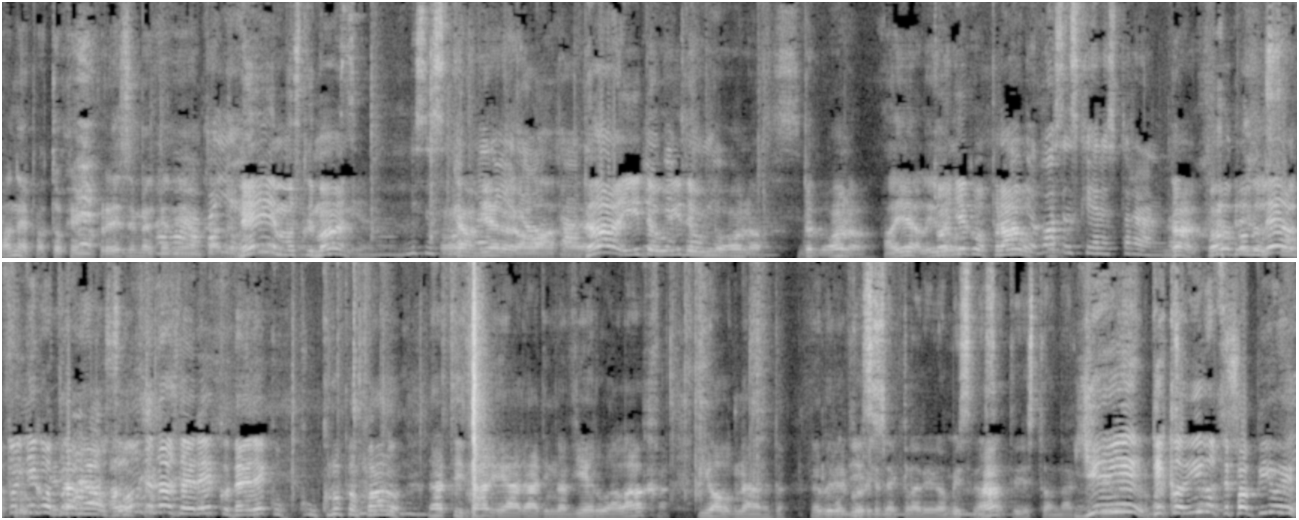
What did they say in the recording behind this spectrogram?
Pa ne, pa to kad ima prezime, kad nije on pa kada. Ne, je musliman je. Mislim se Kao vjeruje ja. Da, ide, u- ide u ono, se. da, ono. A je, ali To je njegovo pravo. Ide u bosanski restoran. Da, hvala Bogu, ne, ali to je njegovo pravo, ali onda znaš da je rekao, da je rekao u krupnom planu, znate, i dalje ja radim na vjeru Allaha i ovog naroda. Ja bih rekao, si deklarirao, mislim da sam ti isto onak... je, je, deklarirao se, pa bio je,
